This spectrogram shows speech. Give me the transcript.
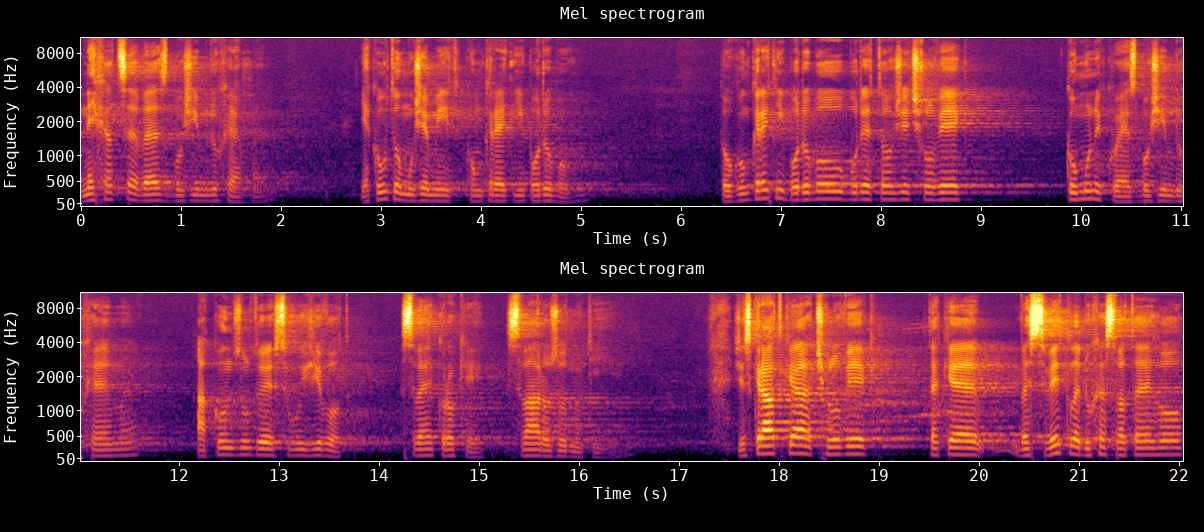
nechat se vést Božím duchem. Jakou to může mít konkrétní podobu? Tou konkrétní podobou bude to, že člověk komunikuje s Božím duchem a konzultuje svůj život, své kroky, svá rozhodnutí. Že zkrátka člověk také ve světle Ducha Svatého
